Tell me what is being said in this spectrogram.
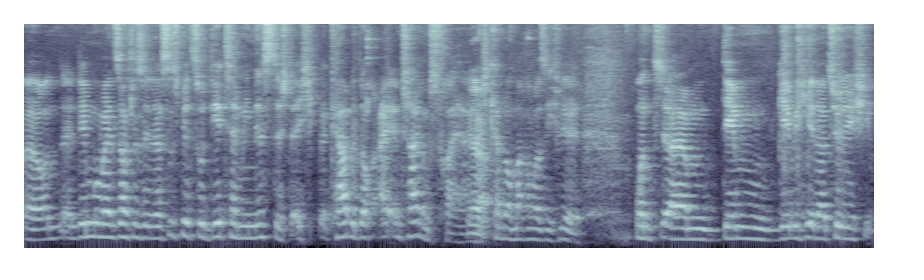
äh, und in dem Moment sagte sie, das ist mir zu deterministisch. Ich habe doch Entscheidungsfreiheit. Ja. Ich kann doch machen, was ich will. Und ähm, dem gebe ich ihr natürlich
